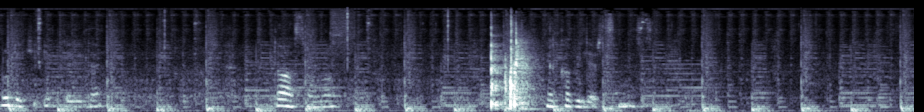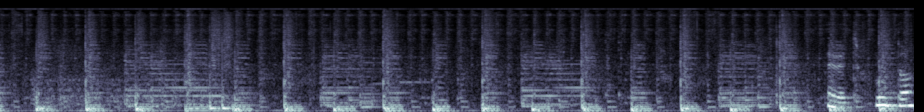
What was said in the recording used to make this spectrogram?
Buradaki ipleri de daha sonra yakabilirsiniz. Evet burada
